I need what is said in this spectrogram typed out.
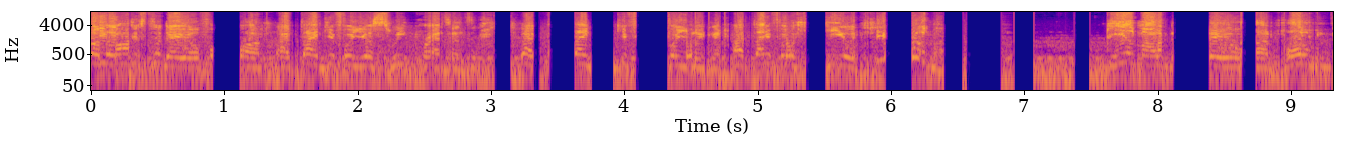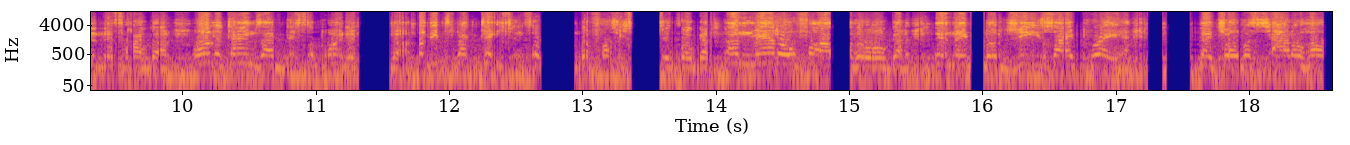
oh today, oh Father. I thank you for your sweet presence. I thank you for your healing. I thank you for healing. Heal, heal my day, oh God. All this, oh God. All the times I've disappointed, oh, God. All the expectations of the frustrations, oh God. Unmet, oh Father, oh God. In the name of Jesus, I pray that you overshadow her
